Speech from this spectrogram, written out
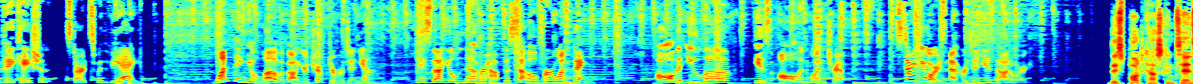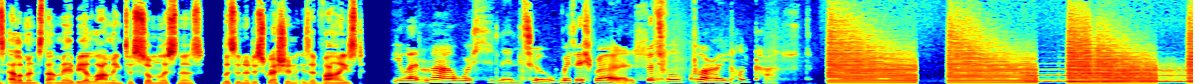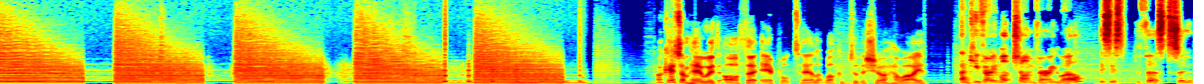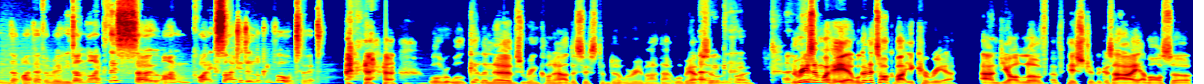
Vacation starts with VA. One thing you'll love about your trip to Virginia is that you'll never have to settle for one thing. All that you love is all in one trip. Start yours at virginia.org. This podcast contains elements that may be alarming to some listeners. Listener discretion is advised. You are now listening to British Brothers Little Cry podcast. Okay, so I'm here with author April Taylor. Welcome to the show. How are you? Thank you very much. I'm very well. This is the first Zoom that I've ever really done like this, so I'm quite excited and looking forward to it. we'll we'll get the nerves wrinkled out of the system. Don't worry about that. We'll be absolutely Okay. fine. Okay. The reason we're here, we're going to talk about your career and your love of history because I am also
